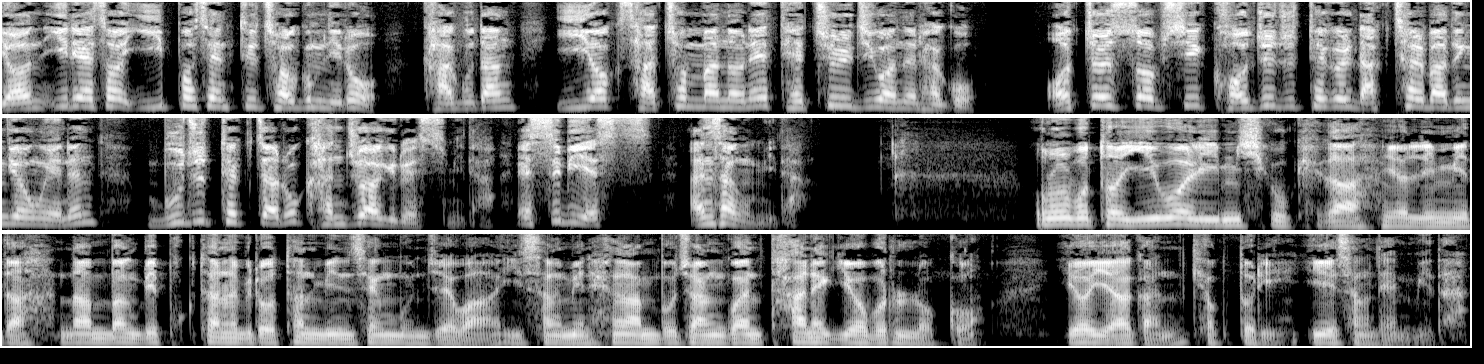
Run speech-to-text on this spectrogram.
연 1에서 2% 저금리로 가구당 2억 4천만 원의 대출 지원을 하고 어쩔 수 없이 거주주택을 낙찰받은 경우에는 무주택자로 간주하기로 했습니다. SBS 안상우입니다. 오늘부터 2월 임시국회가 열립니다. 난방비 폭탄을 비롯한 민생 문제와 이상민 행안부 장관 탄핵 여부를 놓고 여야 간 격돌이 예상됩니다.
